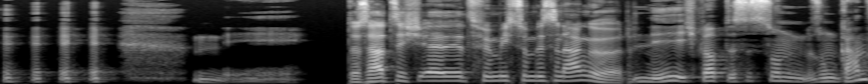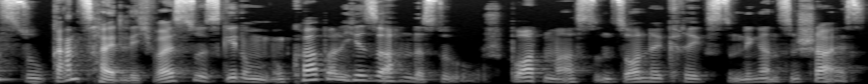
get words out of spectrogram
nee. Das hat sich äh, jetzt für mich so ein bisschen angehört. Nee, ich glaube, das ist so ein, so ein ganz, so ganzheitlich, weißt du? Es geht um, um körperliche Sachen, dass du Sport machst und Sonne kriegst und den ganzen Scheiß.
